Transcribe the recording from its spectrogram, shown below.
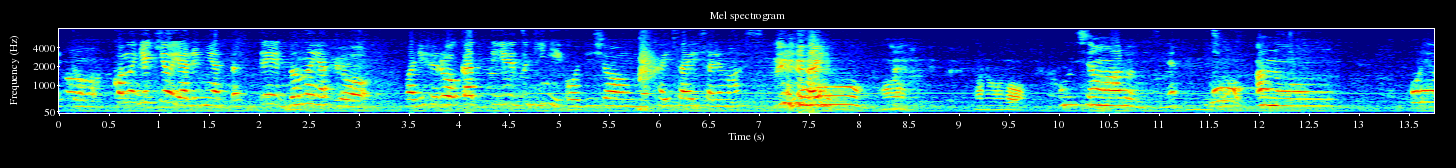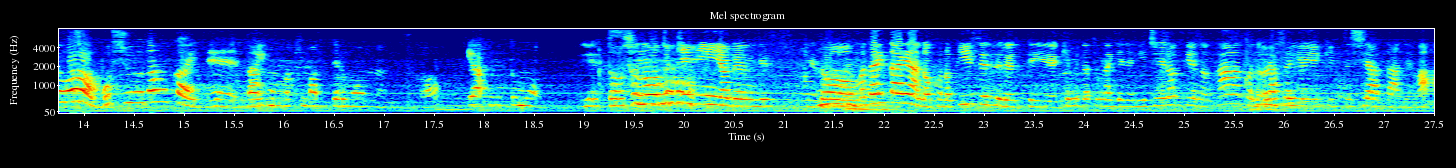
えっと、この劇をやるにあたってどの役を割り振ろうかっていう時にオーディションが開催されます。おー。あなるほど。オーディションあるんですね。うん。もうあのーこれは募集段階で台本が決まってるもんなんですか？いや。それとも。えっとその時によるんですけど、まあ、大体あのこの「ピースフル」っていう「君とつなげる虹色」っていうのがこの浦添ゆゆキッズシアターでは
